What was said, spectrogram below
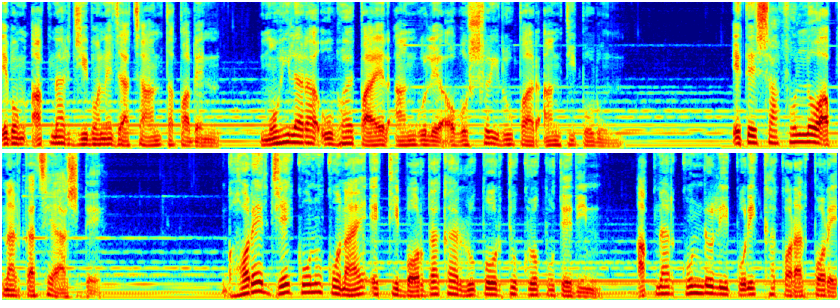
এবং আপনার জীবনে যা চান তা পাবেন। মহিলারা উভয় পায়ের আঙ্গুলে অবশ্যই রূপার আংটি পড়ুন এতে সাফল্য আপনার কাছে আসবে। ঘরের যে কোনো কোনায় একটি বর্গাকার রূপোর টুকরো পুঁতে দিন। আপনার কুণ্ডলী পরীক্ষা করার পরে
